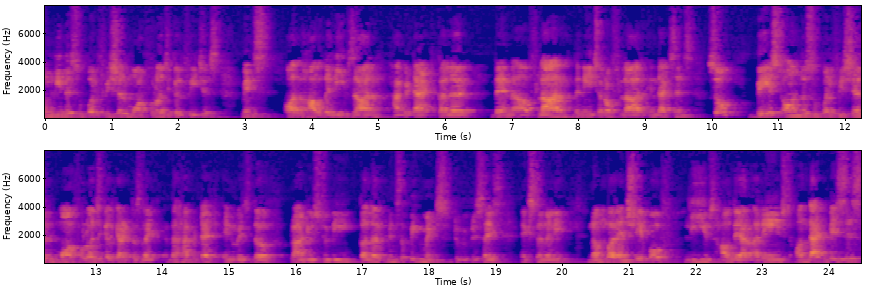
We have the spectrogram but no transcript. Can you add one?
only the superficial morphological features. Means all how the leaves are habitat color then uh, flower the nature of flower in that sense. So based on the superficial morphological characters like the habitat in which the plant used to be color means the pigments to be precise externally number and shape of leaves how they are arranged. On that basis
